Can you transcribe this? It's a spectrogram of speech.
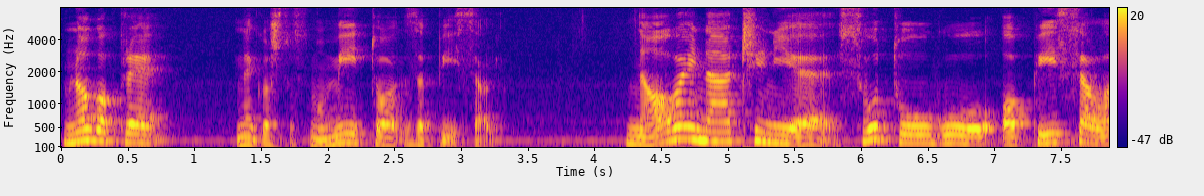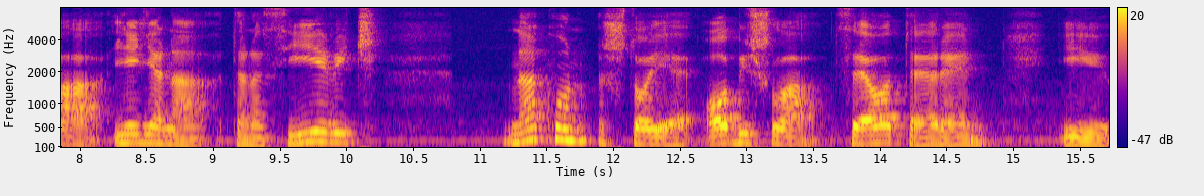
mnogo pre nego što smo mi to zapisali. Na ovaj način je svu tugu opisala Ljeljana Tanasijević nakon što je obišla ceo teren i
